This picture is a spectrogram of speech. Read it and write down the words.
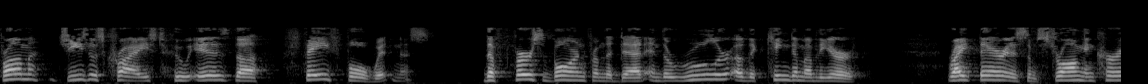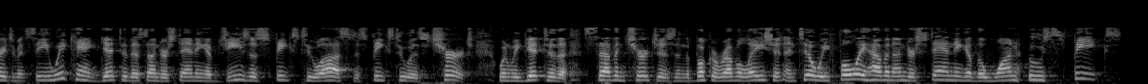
from Jesus Christ, who is the faithful witness, the firstborn from the dead, and the ruler of the kingdom of the earth. Right there is some strong encouragement. See, we can't get to this understanding of Jesus speaks to us, and speaks to His church when we get to the seven churches in the book of Revelation until we fully have an understanding of the one who speaks.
